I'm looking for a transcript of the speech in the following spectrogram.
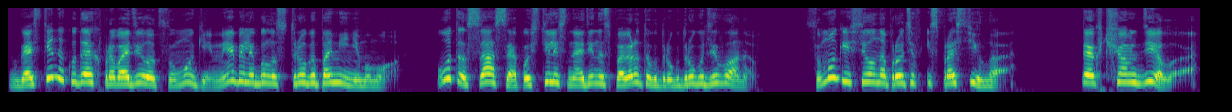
В гостиной, куда их проводила Цумуги, мебели было строго по минимуму. Ута с Асой опустились на один из повернутых друг к другу диванов. Цумуги села напротив и спросила. «Так в чем дело?»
